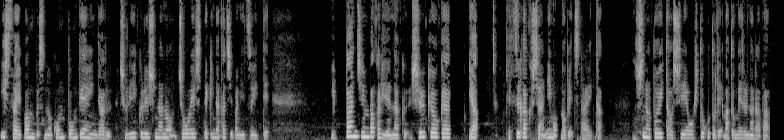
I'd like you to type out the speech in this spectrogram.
一切万物の根本原因であるシュリークリシュナの超越的な立場について、一般人ばかりでなく宗教家や哲学者にも述べ伝えた。主の説いた教えを一言でまとめるならば、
